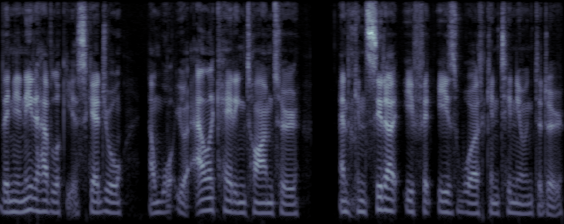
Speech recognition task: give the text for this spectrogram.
then you need to have a look at your schedule and what you're allocating time to and consider if it is worth continuing to do.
